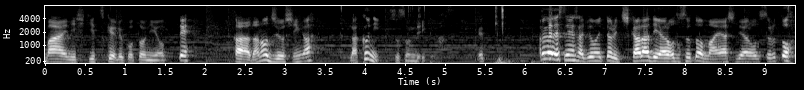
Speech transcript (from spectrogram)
前に引きつけることによって、体の重心が楽に進んでいきます。これがですね、先ほど言ったように力でやろうとすると、前足でやろうとすると、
